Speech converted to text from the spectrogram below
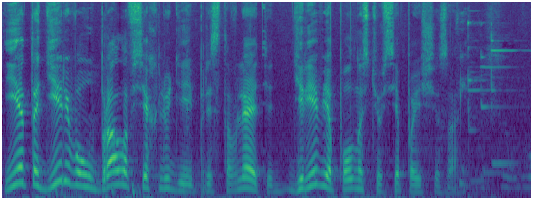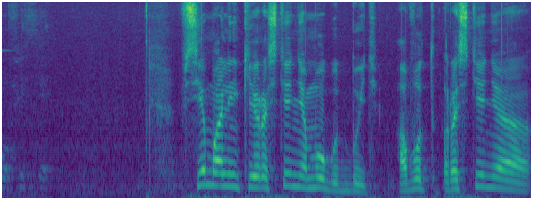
И это дерево убрало всех людей, представляете? Деревья полностью все поисчезали. Все маленькие растения могут быть, а вот растения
